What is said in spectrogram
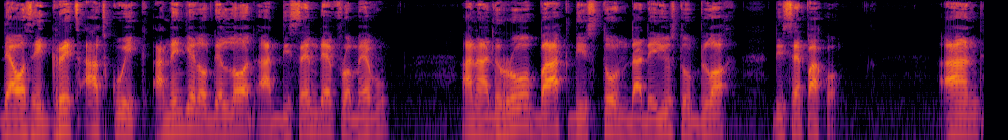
there was a great earthquake. An angel of the Lord had descended from heaven and had rolled back the stone that they used to block the sepulchre. And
